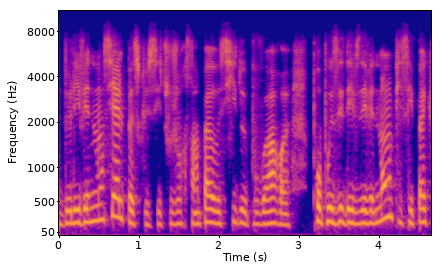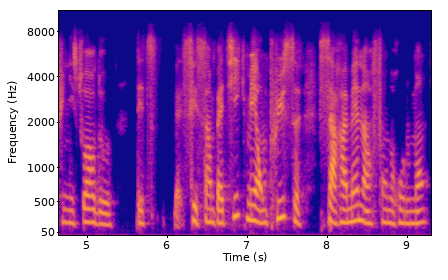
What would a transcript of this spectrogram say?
de l'événementiel, parce que c'est toujours sympa aussi de pouvoir proposer des événements. Puis, c'est pas qu'une histoire de. Ben, c'est sympathique, mais en plus, ça ramène un fonds de roulement.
